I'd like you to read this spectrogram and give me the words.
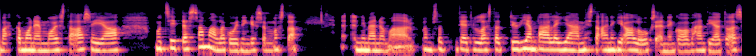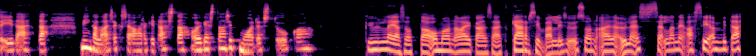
vaikka monenmoista asiaa, mutta sitten samalla kuitenkin semmoista nimenomaan tietynlaista tyhjän päälle jäämistä ainakin aluksi, ennen kuin on vähän tietoa siitä, että minkälaiseksi se arki tästä oikeastaan sitten muodostuukaan. Kyllä, ja se ottaa oman aikansa, että kärsivällisyys on aina yleensä sellainen asia, mitä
